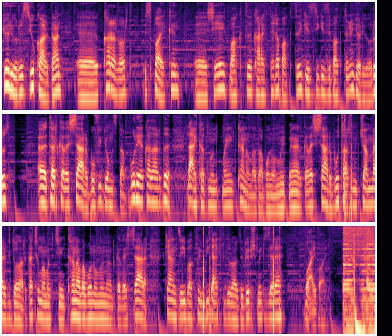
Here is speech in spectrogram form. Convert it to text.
görüyoruz yukarıdan e, Karalord Spike'ın e, şeye baktığı, karaktere baktığı, gizli gizli baktığını görüyoruz. Evet arkadaşlar bu videomuz da buraya kadardı. Like atmayı unutmayın. Kanala da abone olmayı unutmayın arkadaşlar. Bu tarz mükemmel videoları kaçırmamak için kanala abone olun arkadaşlar. Kendinize iyi bakın. Bir dahaki videolarda görüşmek üzere. Bay bay. Música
